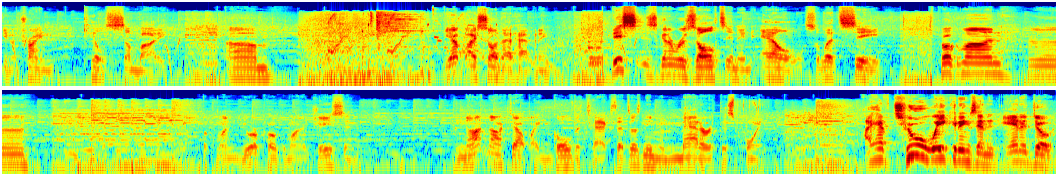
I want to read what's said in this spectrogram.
you know, try and kill somebody. Um, yep, I saw that happening. This is going to result in an L, so let's see. Pokemon, uh, Pokemon, your Pokemon adjacent, not knocked out by gold attacks. That doesn't even matter at this point. I have two Awakenings and an Antidote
